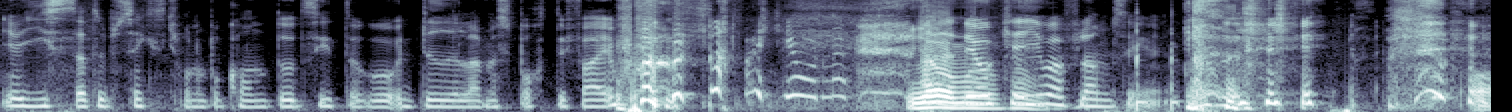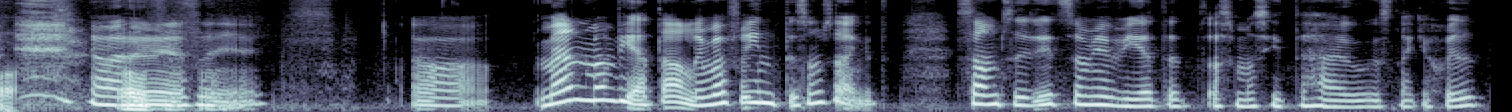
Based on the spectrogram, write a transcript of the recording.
jag gissar typ 6 kronor på kontot, sitter och dealar med Spotify på 100 miljoner. Ja, alltså, det är okej att vara flamsig. Alltså, Ja. ja det är det jag säger. Ja. Men man vet aldrig, varför inte som sagt. Samtidigt som jag vet att alltså, man sitter här och snackar skit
